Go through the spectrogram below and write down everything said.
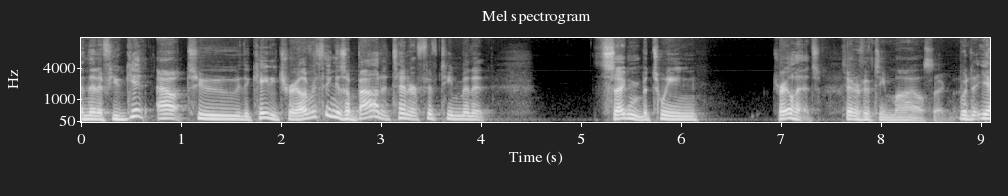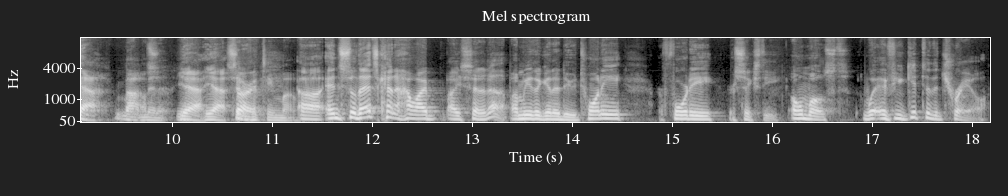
and then if you get out to the Katy Trail, everything is about a ten or fifteen minute segment between trailheads. 10 or 15 mile segment. But yeah, Not miles. minute. Yeah, yeah. sorry. 15 miles. Uh, and so that's kind of how I, I set it up. I'm either going to do 20 or 40 or 60, almost. Well, If you get to the trail,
